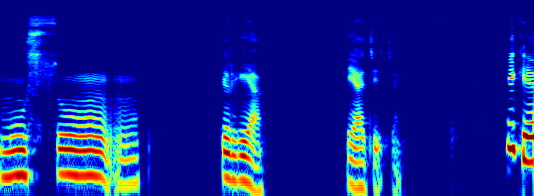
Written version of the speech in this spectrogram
mūsų kelyje į ateitį. Iki.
